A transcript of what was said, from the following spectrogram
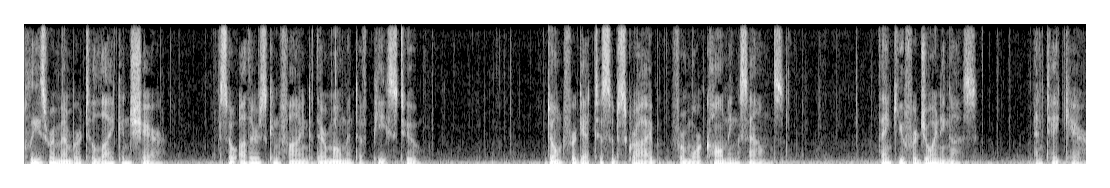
please remember to like and share so others can find their moment of peace too. Don't forget to subscribe for more calming sounds. Thank you for joining us, and take care.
